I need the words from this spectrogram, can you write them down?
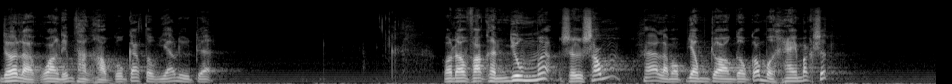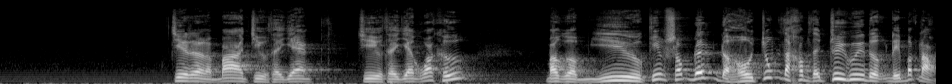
Đó là quan điểm thần học của các tôn giáo nêu trên. Còn đạo Phật hình dung á, sự sống ha, là một vòng tròn gồm có 12 mắt xích. Chia ra là ba chiều thời gian. Chiều thời gian quá khứ bao gồm nhiều kiếp sống đến độ chúng ta không thể truy nguyên được điểm bắt đầu.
